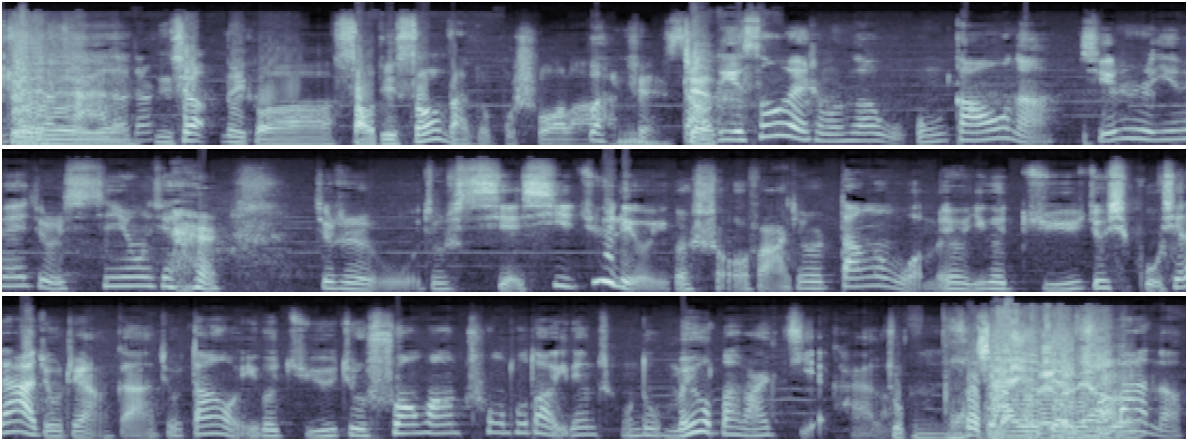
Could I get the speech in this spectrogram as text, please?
对对对。你像那个扫地僧，咱就不说了啊。这扫地僧为什么说他武功高呢？其实是因为就是金庸先生。就是我就是写戏剧里有一个手法，就是当我们有一个局，就古希腊就这样干，就当有一个局，就双方冲突到一定程度没有办法解开了，就加一个变量。怎么办呢？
